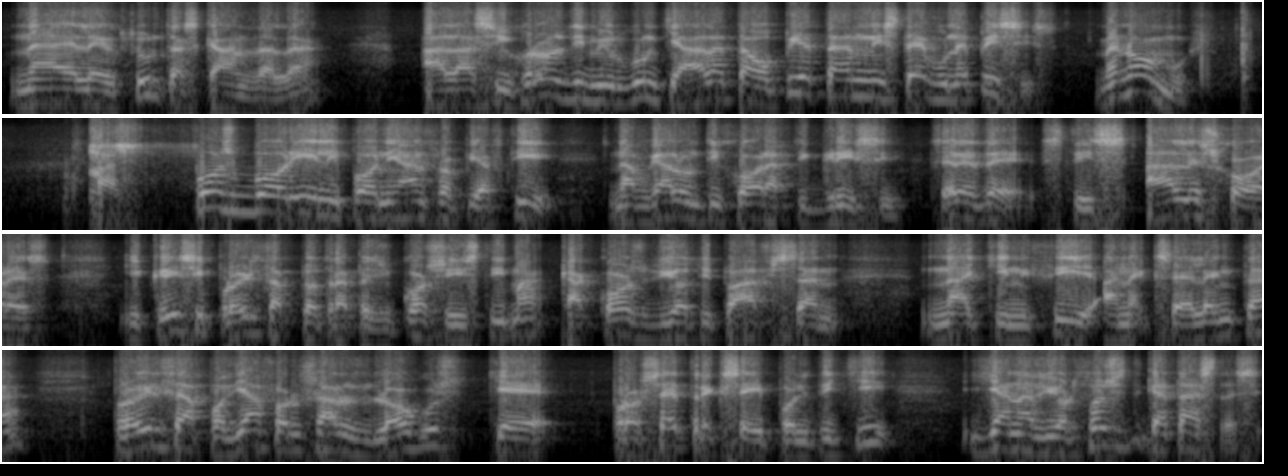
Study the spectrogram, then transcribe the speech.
να ελεγχθούν τα σκάνδαλα, αλλά συγχρόνως δημιουργούν και άλλα τα οποία τα αμνηστεύουν επίσης, με νόμους. Πώς μπορεί λοιπόν οι άνθρωποι αυτοί να βγάλουν τη χώρα από την κρίση; Ξέρετε, στις άλλες χώρες η κρίση προήλθε από το τραπεζικό σύστημα, κακώς διότι το άφησαν να κινηθεί ανεξέλεγκτα, προήλθε από διάφορους άλλους λόγους και προσέτρεξε η πολιτική για να διορθώσει την κατάσταση.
